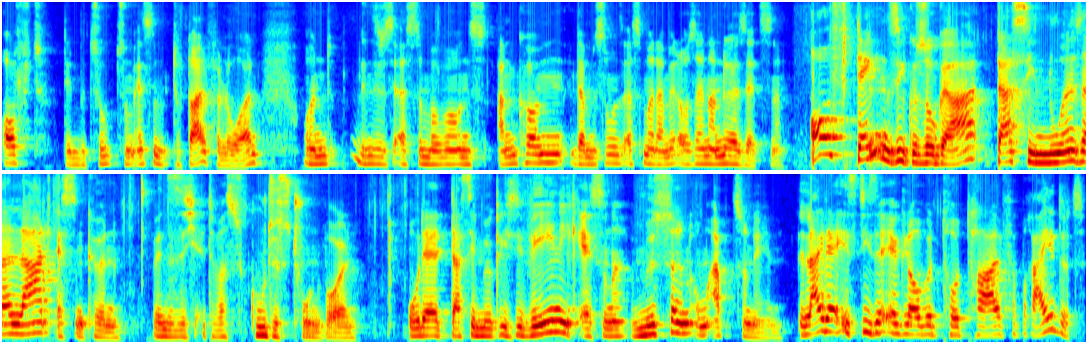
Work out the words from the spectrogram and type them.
oft den Bezug zum Essen total verloren. Und wenn sie das erste Mal bei uns ankommen, dann müssen wir uns erstmal damit auseinandersetzen. Oft denken sie sogar, dass sie nur Salat essen können, wenn sie sich etwas Gutes tun wollen oder dass sie möglichst wenig essen müssen, um abzunehmen. Leider ist dieser Irrglaube total verbreitet,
